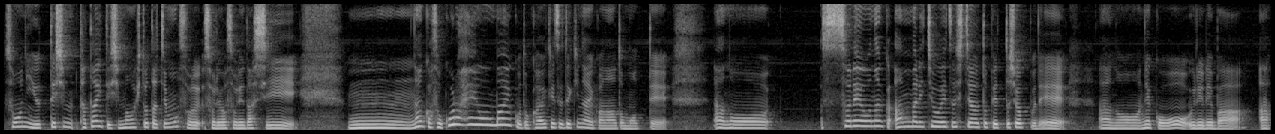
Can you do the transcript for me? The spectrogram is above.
そうに言ってし叩いてしまう人たちもそれそれはそれだしうーんなんかそこら辺をうまいこと解決できないかなと思ってあのそれをなんかあんまり超越しちゃうとペットショップであの猫を売れればあ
